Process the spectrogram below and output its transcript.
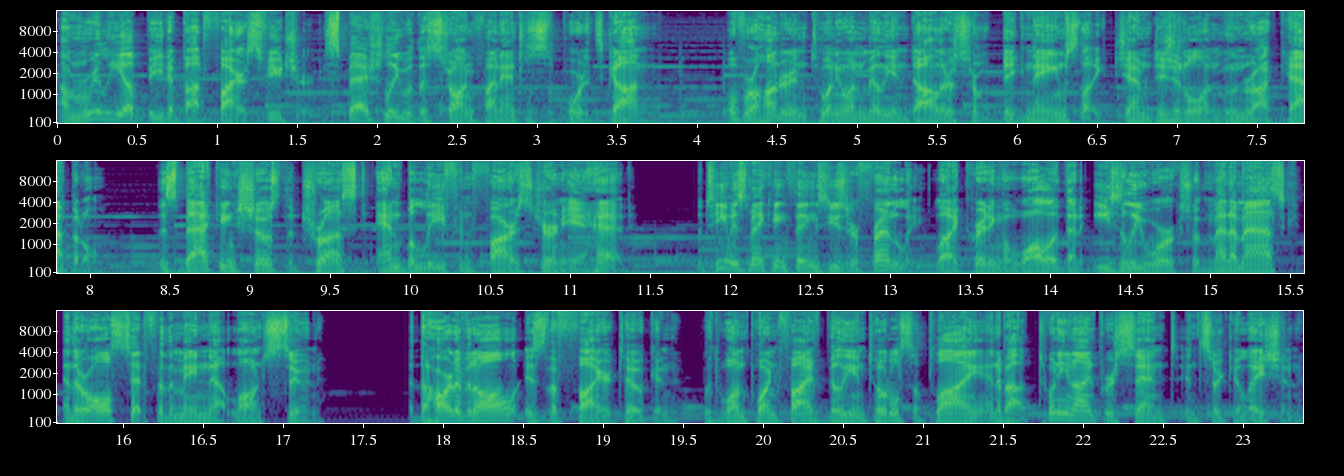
I'm really upbeat about 5ire's future, especially with the strong financial support it's gotten. Over $121 million from big names like Gem Digital and Moonrock Capital. This backing shows the trust and belief in 5ire's journey ahead. The team is making things user-friendly, like creating a wallet that easily works with MetaMask, and they're all set for the mainnet launch soon. At the heart of it all is the 5IRE token, with 1.5 billion total supply and about 29% in circulation.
